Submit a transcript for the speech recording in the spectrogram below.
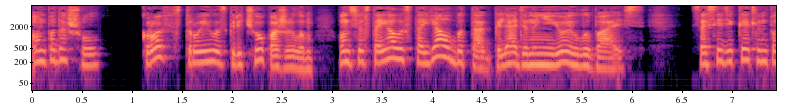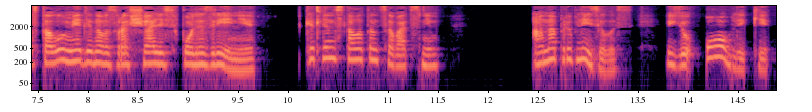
Он подошел. Кровь струилась горячо по жилам. Он все стоял и стоял бы так, глядя на нее и улыбаясь. Соседи Кэтлин по столу медленно возвращались в поле зрения. Кэтлин стала танцевать с ним. Она приблизилась. Ее облики,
